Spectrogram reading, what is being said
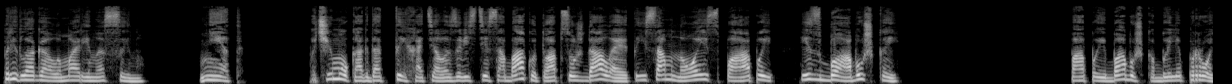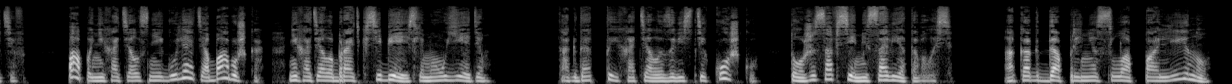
Предлагала Марина сыну. Нет. Почему, когда ты хотела завести собаку, то обсуждала это и со мной, и с папой, и с бабушкой? Папа и бабушка были против. Папа не хотел с ней гулять, а бабушка не хотела брать к себе, если мы уедем. Когда ты хотела завести кошку, тоже со всеми советовалась. А когда принесла Полину,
